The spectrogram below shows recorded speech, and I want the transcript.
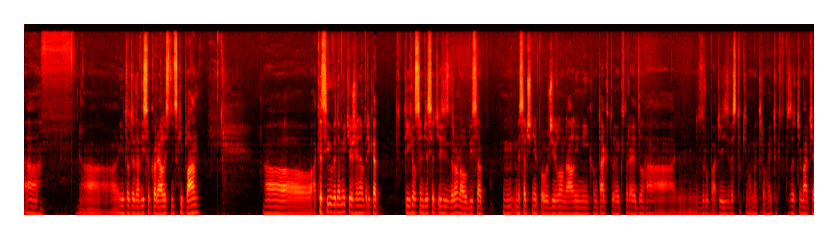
A, a je to teda vysoko realistický plán. A, a keď si uvedomíte, že napríklad tých 80 tisíc dronov by sa mesačne použilo na línii kontaktu, hej, ktorá je dlhá zhruba 1200 km, hej, tak v podstate máte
